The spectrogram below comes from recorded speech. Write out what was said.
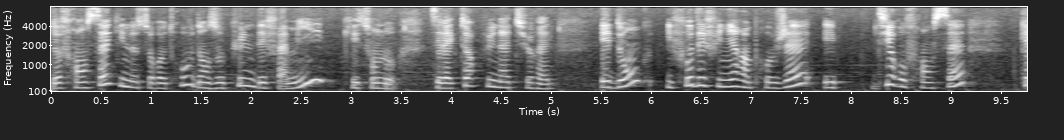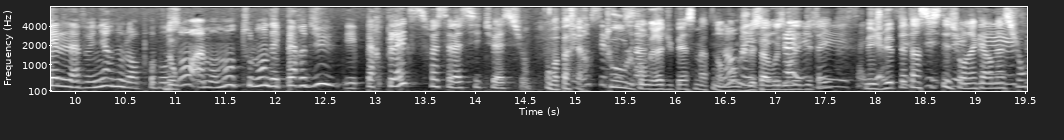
de Français qui ne se retrouvent dans aucune des familles qui sont nos électeurs plus naturels. Et donc, il faut définir un projet et dire aux Français quel avenir nous leur proposons à un moment où tout le monde est perdu et perplexe face à la situation. On va pas faire tout le congrès du PS maintenant, donc je ne vais pas vous demander les détails, mais je vais peut-être insister sur l'incarnation.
